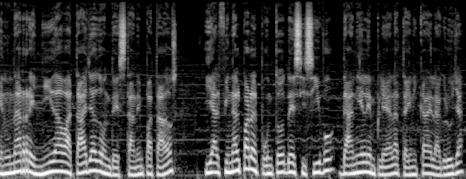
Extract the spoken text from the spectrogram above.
en una reñida batalla donde están empatados y al final para el punto decisivo Daniel emplea la técnica de la grulla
